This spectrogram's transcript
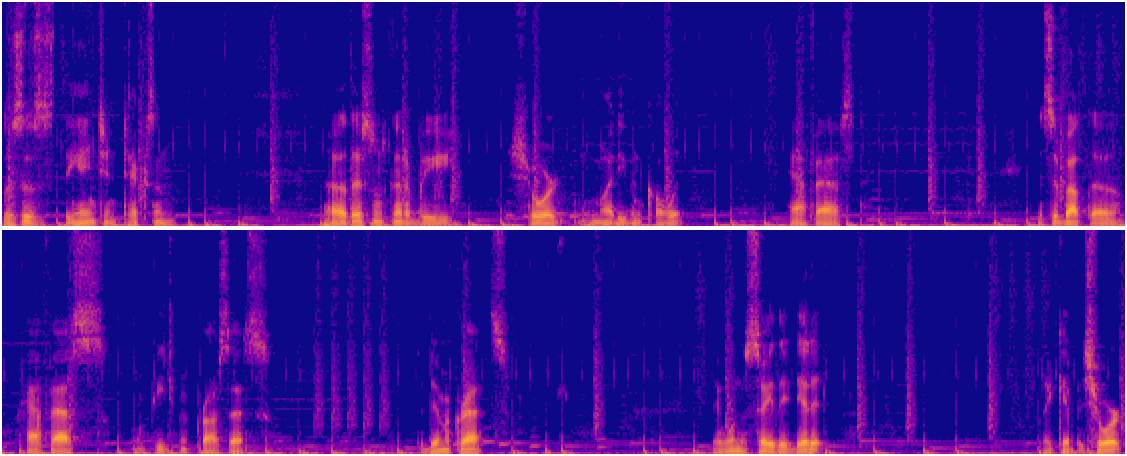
This is the Ancient Texan. Uh, this one's going to be short. You might even call it half assed. It's about the half ass impeachment process. The Democrats, they want to say they did it, they kept it short.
